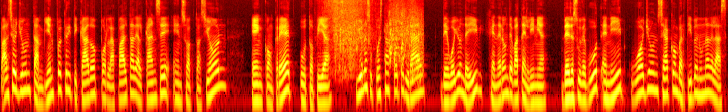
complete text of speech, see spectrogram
Parcio Jun también fue criticado por la falta de alcance en su actuación en Concrete Utopía y una supuesta foto viral de Woyun de Eve genera un debate en línea. Desde su debut en Eve, Woyun se ha convertido en una de las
